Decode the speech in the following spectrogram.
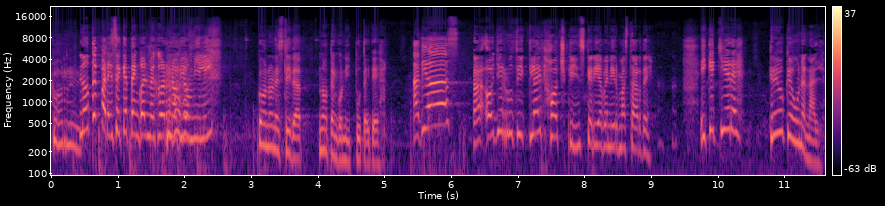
corre. ¿No te parece que tengo el mejor novio, Millie? Con honestidad, no tengo ni puta idea. Adiós. Ah, oye, Ruthie, Clyde Hodgkins quería venir más tarde. ¿Y qué quiere? Creo que un anal.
